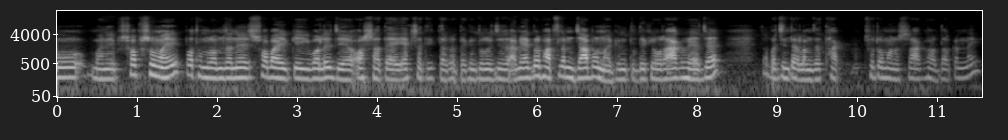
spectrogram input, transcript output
মানে সব সময় প্রথম রমজানে সবাইকেই বলে যে ওর সাথে একসাথে ইফতার করতে। কিন্তু ওই যে আমি একবার ভাবছিলাম যাব না, কিন্তু দেখি ও রাগ হয়ে যায়। তারপর চিন্তা করলাম যে থাক, ছোট মানুষ রাগ হওয়ার দরকার নাই।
